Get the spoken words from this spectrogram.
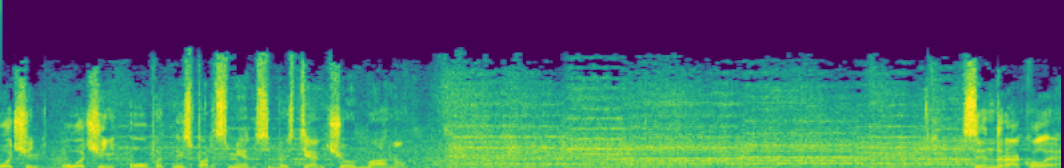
Очень-очень опытный спортсмен Себастьян Чурбану. Сын Дракулы.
